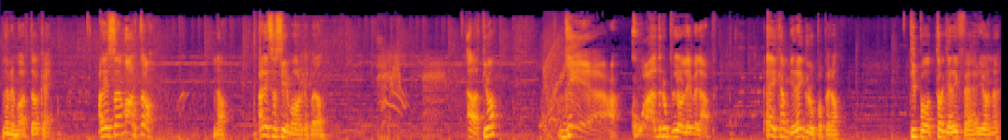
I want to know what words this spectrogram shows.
non è morto, ok. Adesso è morto! No. Adesso sì è morto però. Ottimo. Yeah! Quadruplo level up. E cambierei gruppo però. Tipo togliere i Ferion.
